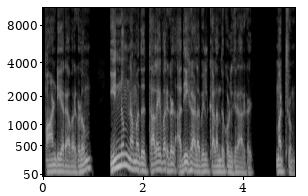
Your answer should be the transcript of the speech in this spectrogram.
பாண்டியர் அவர்களும் இன்னும் நமது தலைவர்கள் அதிக அளவில் கலந்து கொள்கிறார்கள். மற்றும்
